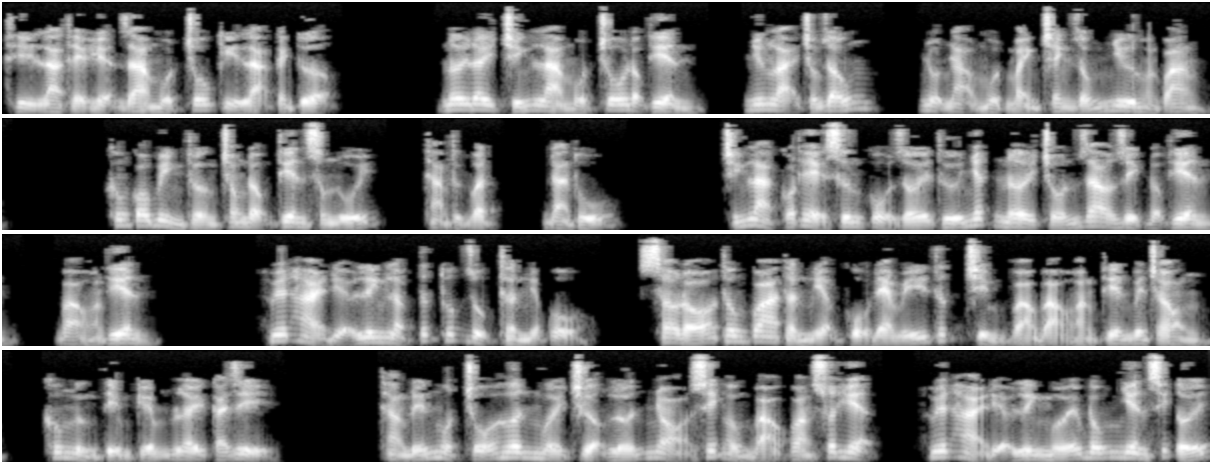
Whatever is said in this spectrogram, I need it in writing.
thì là thể hiện ra một chỗ kỳ lạ cảnh tượng. Nơi đây chính là một chỗ động tiên, nhưng lại trống rỗng, nhộn nhạo một mảnh tranh giống như hoàng quang. Không có bình thường trong động tiên sông núi, thảm thực vật, đàn thú. Chính là có thể xưng cổ giới thứ nhất nơi trốn giao dịch động tiên, bảo hoàng tiên. Huyết hải địa linh lập tức thúc giục thần nhập cổ sau đó thông qua thần niệm cổ đem ý thức chìm vào bảo hoàng thiên bên trong, không ngừng tìm kiếm lấy cái gì. Thẳng đến một chỗ hơn mười trượng lớn nhỏ xích hồng bảo quang xuất hiện, huyết hải địa linh mới bỗng nhiên xích tới,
